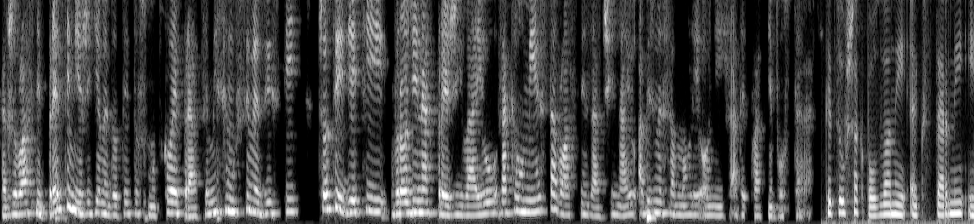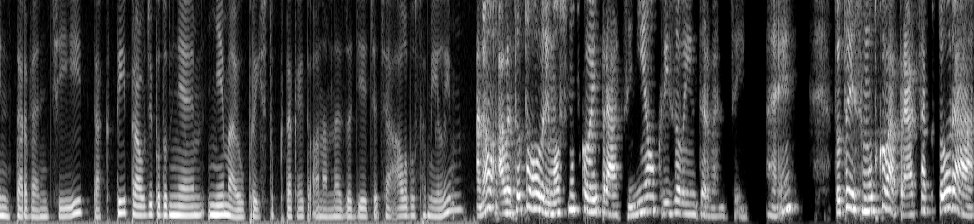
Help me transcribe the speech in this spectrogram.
Takže vlastne predtým, než ideme do tejto smutkovej práce, my si musíme zistiť, čo tie deti v rodinách prežívajú, z akého miesta vlastne začínajú, aby sme sa mohli o nich adekvátne postarať. Keď sú však pozvaní externí interventi, tak tí pravdepodobne nemajú prístup k takejto anamnéze dieťaťa, alebo sa mýlim? Áno, ale toto hovorím o smutkovej práci, nie o krízovej intervencii. Hej? Toto je smutková práca, ktorá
